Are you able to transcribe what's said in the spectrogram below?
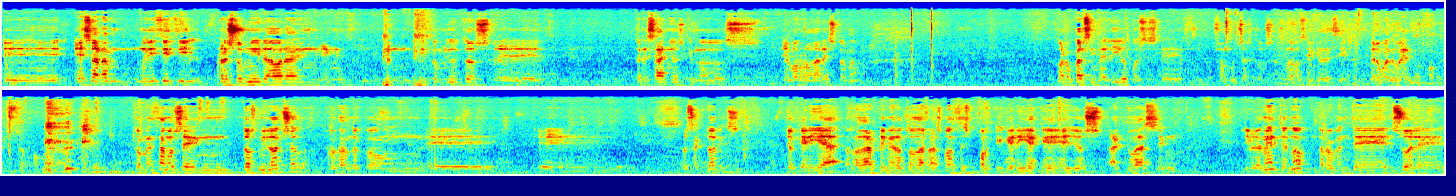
Eh, es ahora muy difícil resumir ahora en, en cinco minutos eh, tres años que nos llevó a rodar esto, ¿no? Con lo cual, si me lío, pues es que son muchas cosas, ¿no? No sé qué decir. Pero bueno, voy a poco esto. Poco. Comenzamos en 2008, rodando con eh, eh, los actores. Yo quería rodar primero todas las voces porque quería que ellos actuasen libremente, ¿no? Normalmente suele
